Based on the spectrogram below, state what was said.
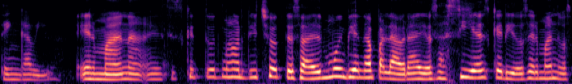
Tenga vida. Hermana, es, es que tú, mejor dicho, te sabes muy bien la palabra de Dios. Así es, queridos hermanos.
